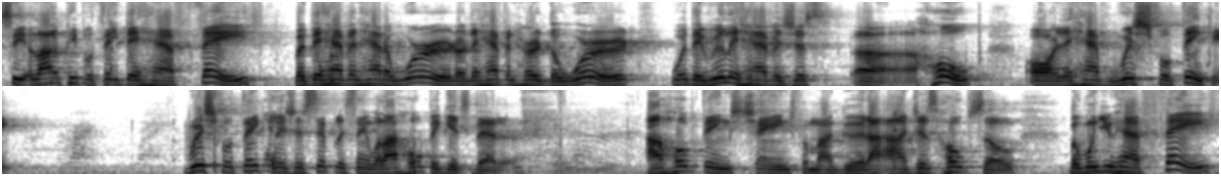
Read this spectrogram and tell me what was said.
see, a lot of people think they have faith, but they haven't had a word or they haven't heard the word. What they really have is just uh, hope or they have wishful thinking. Wishful thinking is just simply saying, well, I hope it gets better. I hope things change for my good. I, I just hope so. But when you have faith,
